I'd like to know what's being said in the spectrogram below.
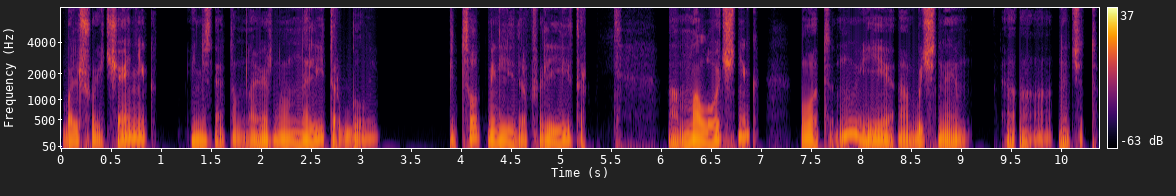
большой чайник, я не знаю, там, наверное, на литр был, 500 миллилитров или литр, а, молочник, вот, ну и обычные, а, значит,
